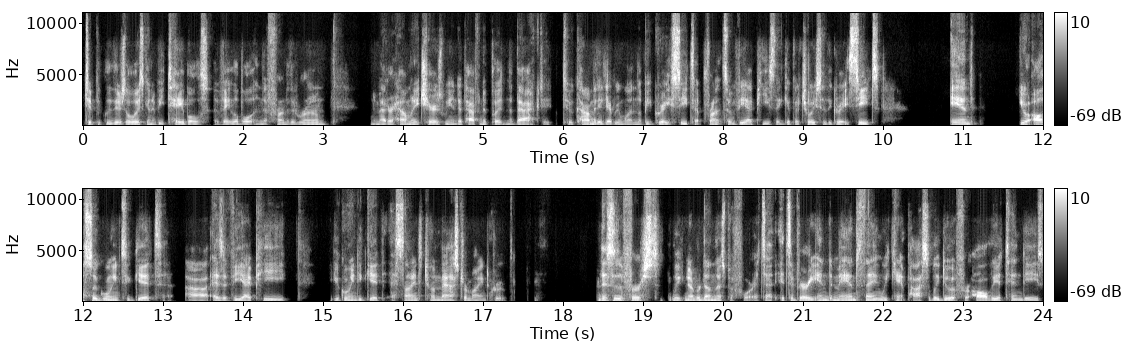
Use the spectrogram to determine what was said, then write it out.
Typically, there's always going to be tables available in the front of the room. No matter how many chairs we end up having to put in the back to, to accommodate everyone, there'll be great seats up front. So VIPs, they get their choice of the great seats. And you're also going to get, uh, as a VIP, you're going to get assigned to a mastermind group. This is a first. We've never done this before. It's a it's a very in demand thing. We can't possibly do it for all the attendees,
